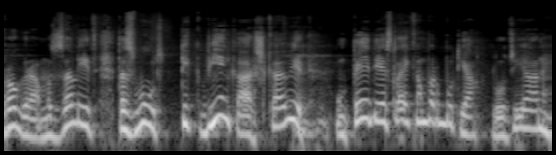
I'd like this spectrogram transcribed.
programmas dalīts, tas būtu tik vienkārši, kā ir. Un pēdējais, laikam, varbūt, jā, Lūdzu, Jāni.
